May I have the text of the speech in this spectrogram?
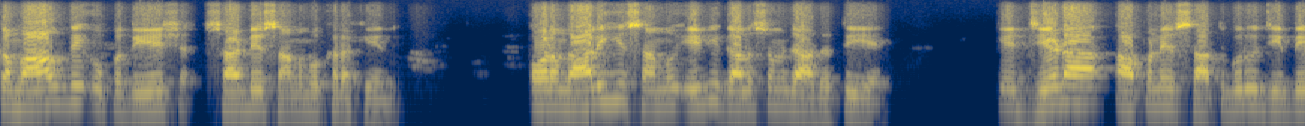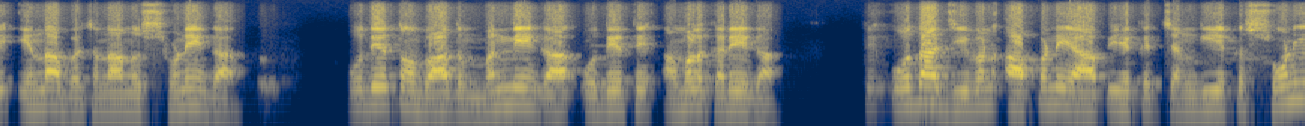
ਕਮਾਲ ਦੇ ਉਪਦੇਸ਼ ਸਾਡੇ ਸਨਮੁਖ ਰੱਖੇ ਨੇ। ਔਰ ਨਾਲ ਹੀ ਸਾਨੂੰ ਇਹ ਵੀ ਗੱਲ ਸਮਝਾ ਦਿੱਤੀ ਹੈ ਕਿ ਜਿਹੜਾ ਆਪਣੇ ਸਤਿਗੁਰੂ ਜੀ ਦੇ ਇਹਨਾਂ ਬਚਨਾਂ ਨੂੰ ਸੁਣੇਗਾ, ਉਹਦੇ ਤੋਂ ਬਾਅਦ ਮੰਨੇਗਾ, ਉਹਦੇ ਤੇ ਅਮਲ ਕਰੇਗਾ ਤੇ ਉਹਦਾ ਜੀਵਨ ਆਪਣੇ ਆਪ ਹੀ ਇੱਕ ਚੰਗੀ, ਇੱਕ ਸੋਹਣੀ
